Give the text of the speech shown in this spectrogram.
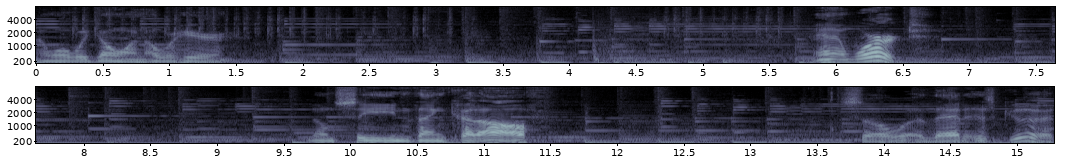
Now where we going over here? And it worked. Don't see anything cut off. So that is good.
